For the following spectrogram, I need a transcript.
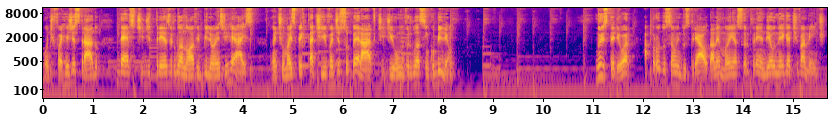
onde foi registrado déficit de 3,9 bilhões de reais, ante uma expectativa de superávit de 1,5 bilhão. No exterior, a produção industrial da Alemanha surpreendeu negativamente,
